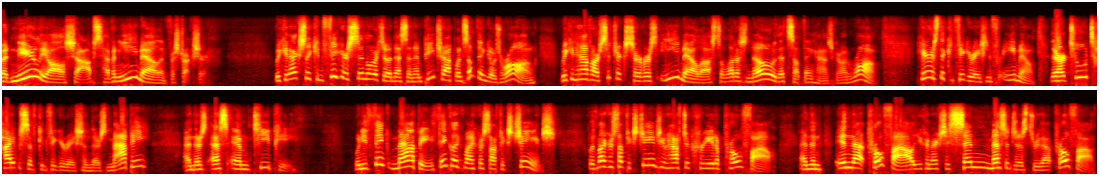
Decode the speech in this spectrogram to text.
but nearly all shops have an email infrastructure. We can actually configure similar to an SNMP trap when something goes wrong. We can have our Citrix servers email us to let us know that something has gone wrong. Here's the configuration for email. There are two types of configuration. There's MAPI and there's SMTP. When you think MAPI, think like Microsoft Exchange. With Microsoft Exchange, you have to create a profile. And then in that profile, you can actually send messages through that profile.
